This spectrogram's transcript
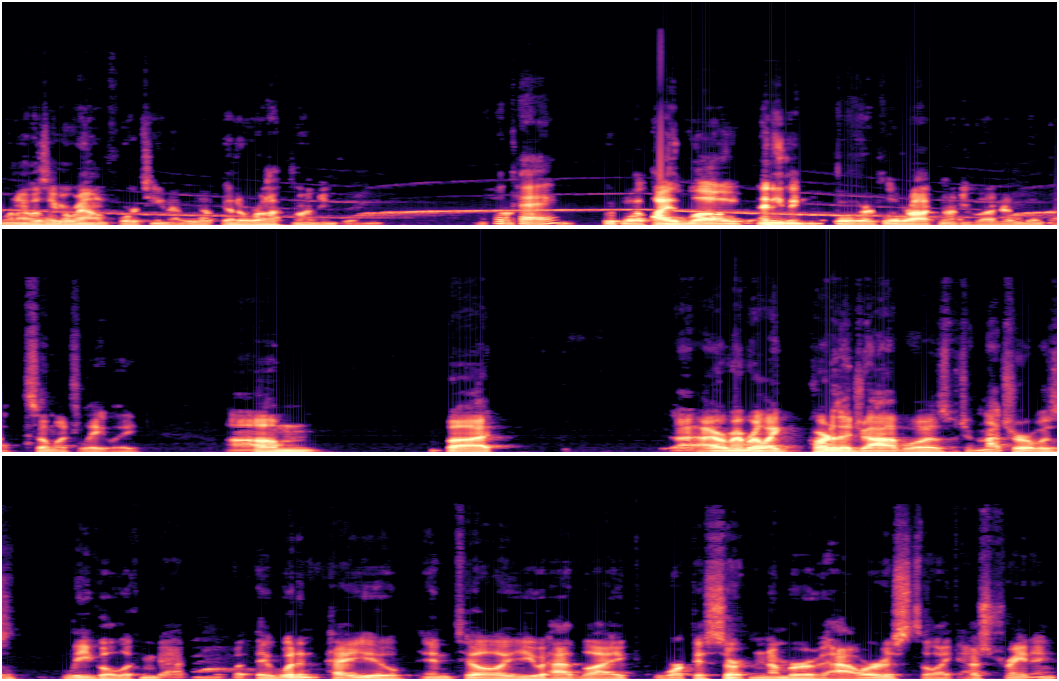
when I was like around 14. I worked at a rock climbing thing. Okay. Um, I love anything over rock not even I haven't done that so much lately. Um, but I remember like part of the job was, which I'm not sure was legal looking back on it, but they wouldn't pay you until you had like worked a certain number of hours to like as training.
